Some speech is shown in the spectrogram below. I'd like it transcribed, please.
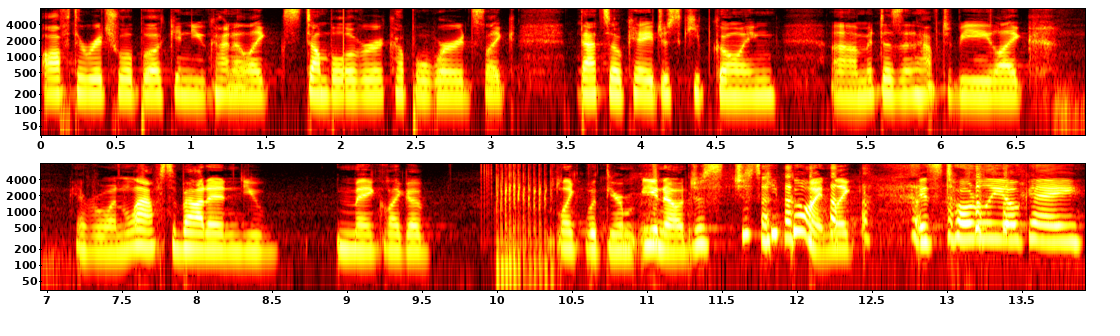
off the ritual book and you kind of like stumble over a couple words, like that's okay, just keep going. Um, it doesn't have to be like everyone laughs about it and you make like a like with your you know just just keep going like it's totally okay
